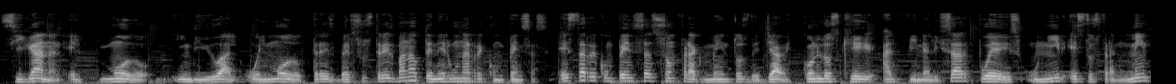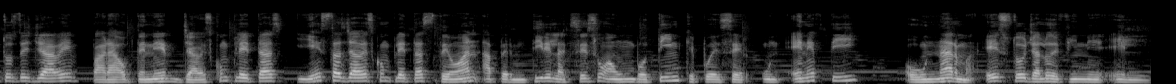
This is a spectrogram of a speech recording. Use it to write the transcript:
si ganan el modo individual o el modo 3 vs 3 van a obtener unas recompensas. Estas recompensas son fragmentos de llave con los que al finalizar puedes unir estos fragmentos de llave para obtener llaves completas y estas llaves completas te van a permitir el acceso a un botín que puede ser un NFT o un arma. Esto ya lo define el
